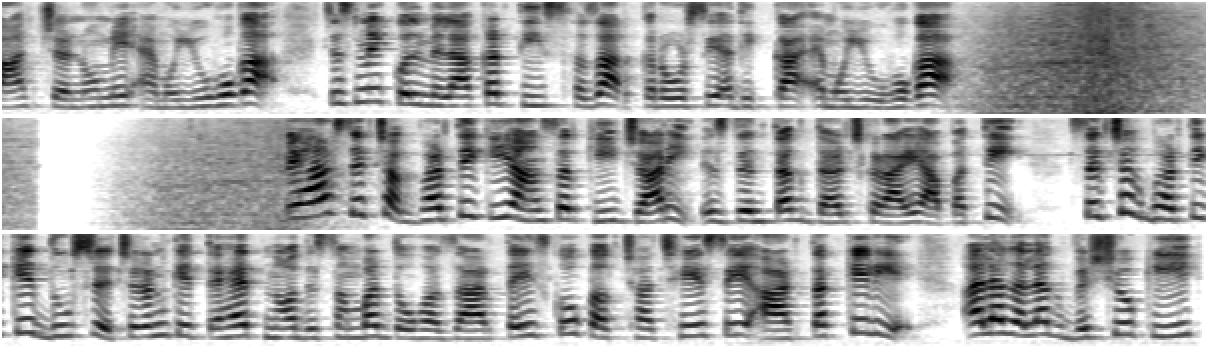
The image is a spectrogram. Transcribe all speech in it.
पाँच चरणों में एमओयू होगा, जिसमें कुल मिलाकर तीस हज़ार करोड़ से अधिक का एमओयू होगा। बिहार शिक्षक भर्ती की आंसर की जारी। इस दिन तक दर्ज कराई आपत्ति। शिक्षक भर्ती के दूसरे चरण के तहत 9 दिसंबर 2023 को कक्षा 6 से 8 तक के लिए अलग अलग विषयों की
